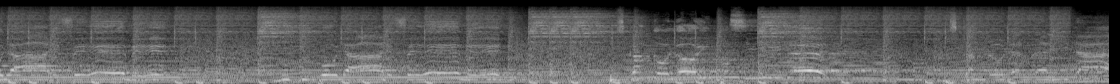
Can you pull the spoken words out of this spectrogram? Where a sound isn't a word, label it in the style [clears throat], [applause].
Multipolar FM, Multipolar FM, buscando lo imposible, buscando la realidad.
